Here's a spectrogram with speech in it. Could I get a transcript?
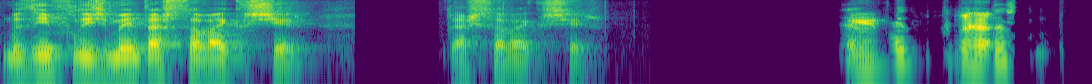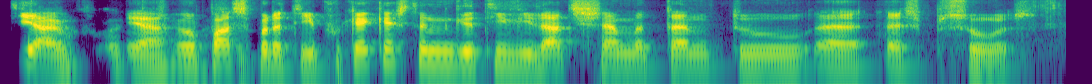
mas infelizmente acho que só vai crescer. Acho que só vai crescer. É. Uh, Tiago, yeah, eu passo para ti. Porque é que esta negatividade chama tanto uh, as pessoas?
